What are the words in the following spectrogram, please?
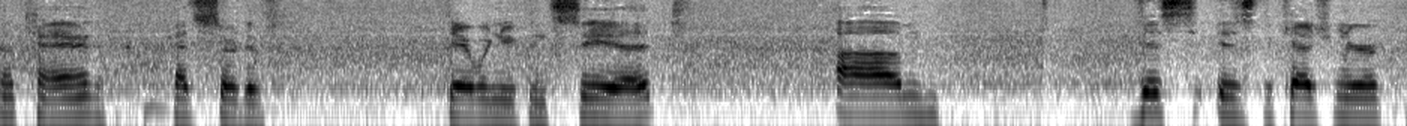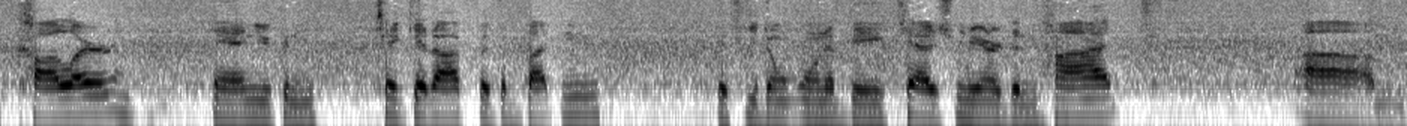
Okay, that's sort of there when you can see it. Um, this is the cashmere collar, and you can take it off with a button if you don't want to be cashmered and hot. Um,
